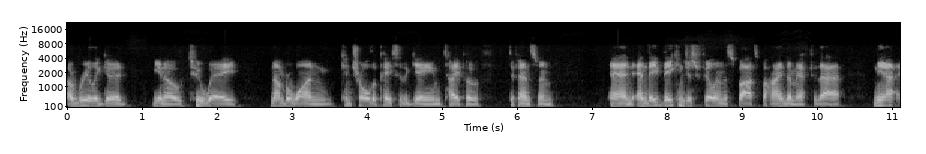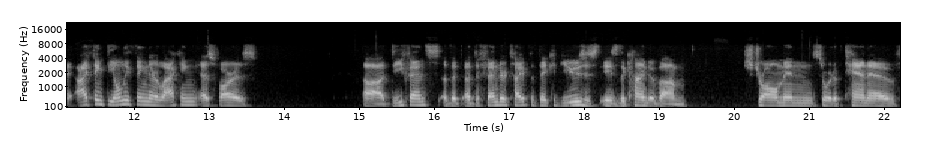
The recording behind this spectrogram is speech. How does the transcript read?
a really good, you know, two way number one, control the pace of the game type of defenseman, and and they they can just fill in the spots behind him after that. I mean, I, I think the only thing they're lacking as far as uh, defense, a, a defender type that they could use is is the kind of um, Stralman sort of Tanev.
